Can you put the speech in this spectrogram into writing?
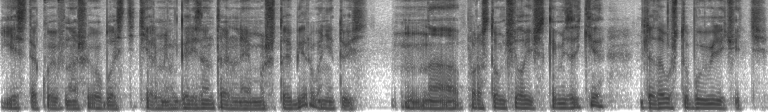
есть такой в нашей области термин горизонтальное масштабирование, то есть на простом человеческом языке для того, чтобы увеличить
